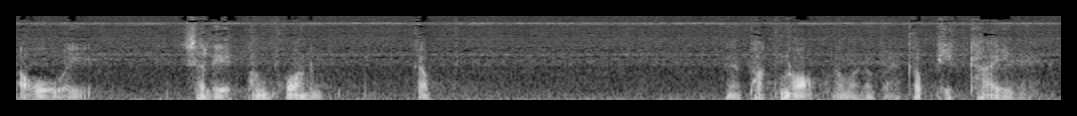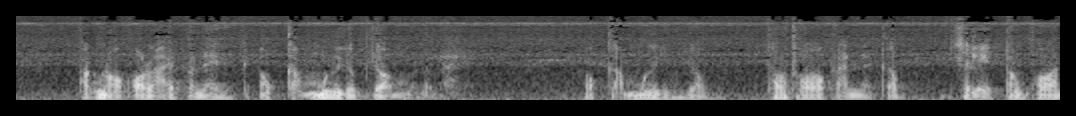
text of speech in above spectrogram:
เอาไอ้เฉลดพังพ่อนกับพักนอกนะมันไปก็พริกไทยเนี่ยพักนอกเอาหลายปะเนี่ยเอากำมือย่อมๆมันไปเอากำมือย่อมๆทอๆกันนะกับ เฉลดพังพ่อน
